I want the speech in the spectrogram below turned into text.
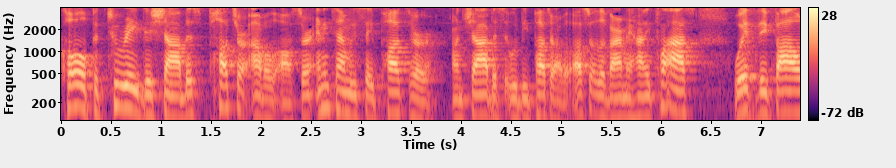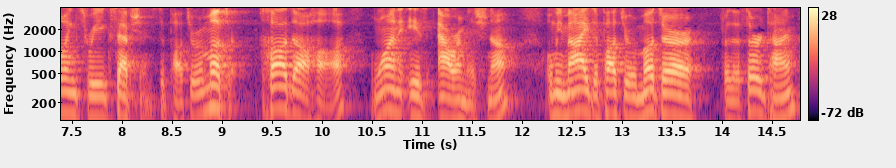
Kol peture de Shabbos pater aval aser. Anytime we say pater on Shabbos, it would be pater aval aser levar mehani class with the following three exceptions: the pater or mutter. Chadaha. One is our Mishnah. Umimai de pater mutter for the third time.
